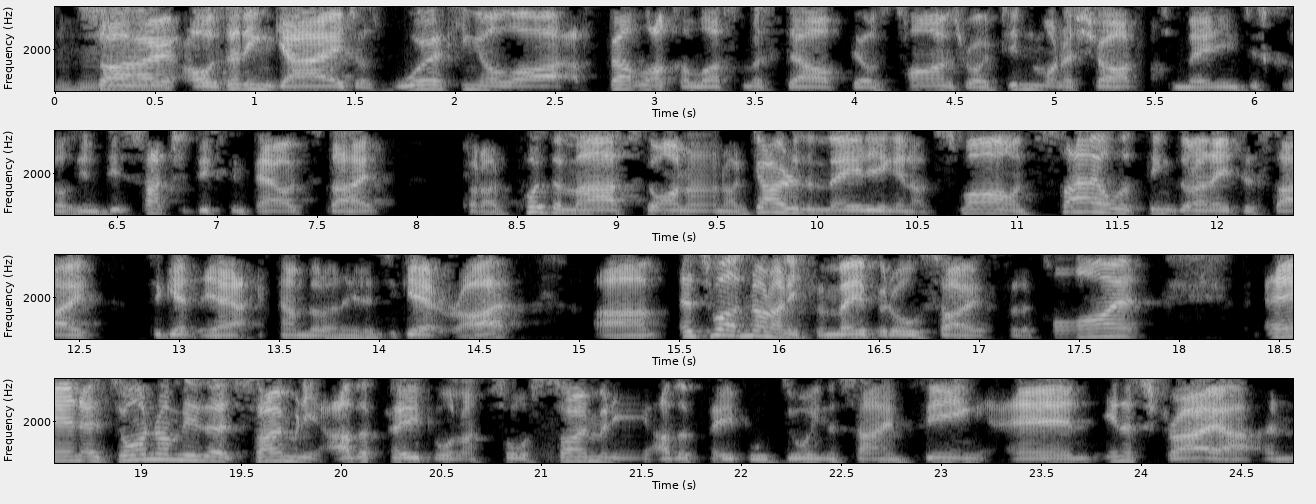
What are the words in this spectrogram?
Mm-hmm. So I was at Engage, I was working a lot, I felt like I lost myself. There was times where I didn't want to show up to meetings just because I was in such a disempowered state. But I'd put the mask on and I'd go to the meeting and I'd smile and say all the things that I need to say to get the outcome that I needed to get, right? Um, as well, not only for me, but also for the client. And it dawned on me that so many other people, and I saw so many other people doing the same thing. And in Australia, and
